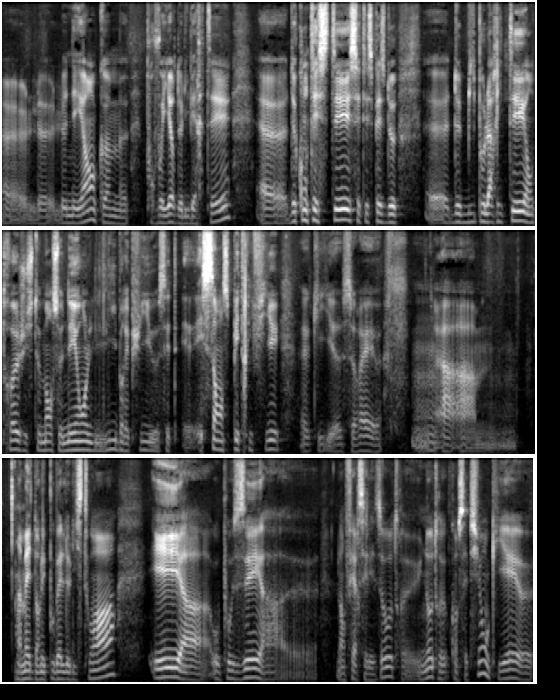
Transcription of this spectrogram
le, néant comme pourvoyeur de liberté De contester cette espèce de, bipolarité entre justement ce néant libre et puis cette essence pétrifiée qui serait à, mettre dans les poubelles de l'histoire et à opposer à l'enfer c'est les autres, une autre conception qui est euh,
